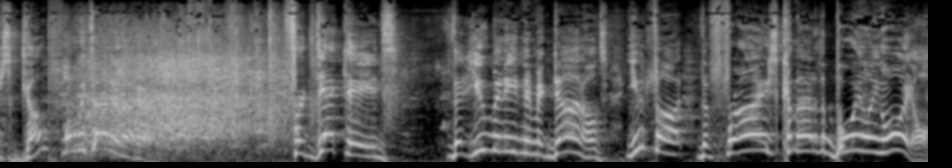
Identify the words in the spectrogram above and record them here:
Forrest Gump? What are we talking about here? For decades that you've been eating at McDonald's, you thought the fries come out of the boiling oil.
